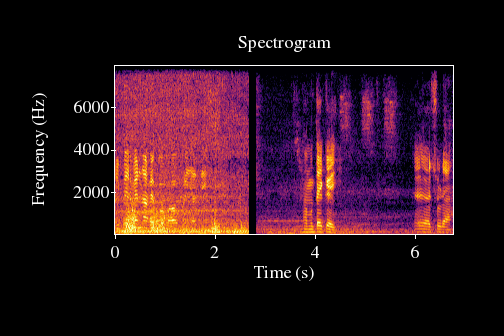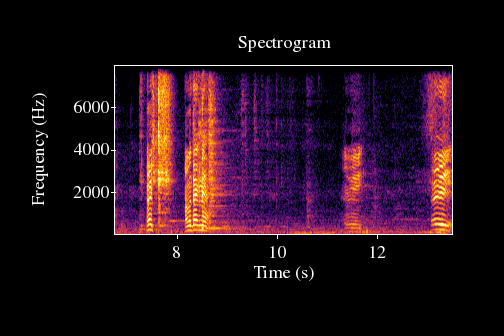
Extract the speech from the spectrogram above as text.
રિપેર કરી નાખે ગોબા ઉગડી જતી. હમ તે કઈ. એ અછુડા. હટ! હમ તાક ને એ એ.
